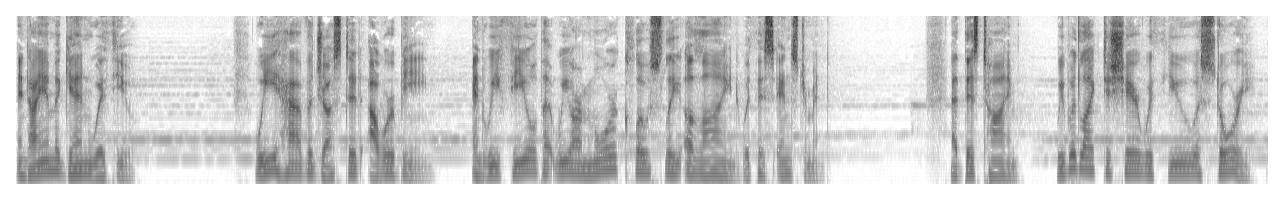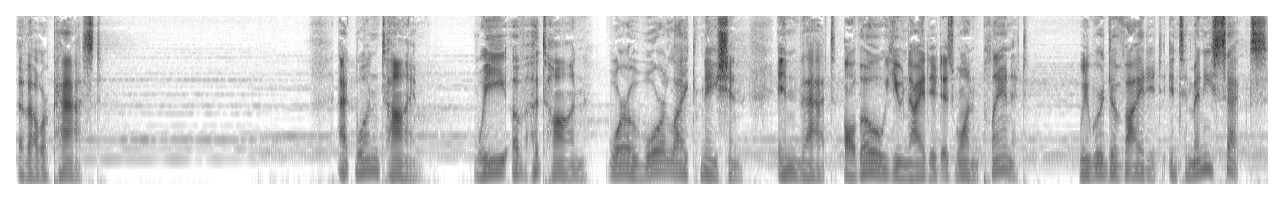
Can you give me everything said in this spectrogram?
and I am again with you. We have adjusted our being, and we feel that we are more closely aligned with this instrument at this time, we would like to share with you a story of our past. At one time, we of Hatonn were a warlike nation in that, although united as one planet, we were divided into many sects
